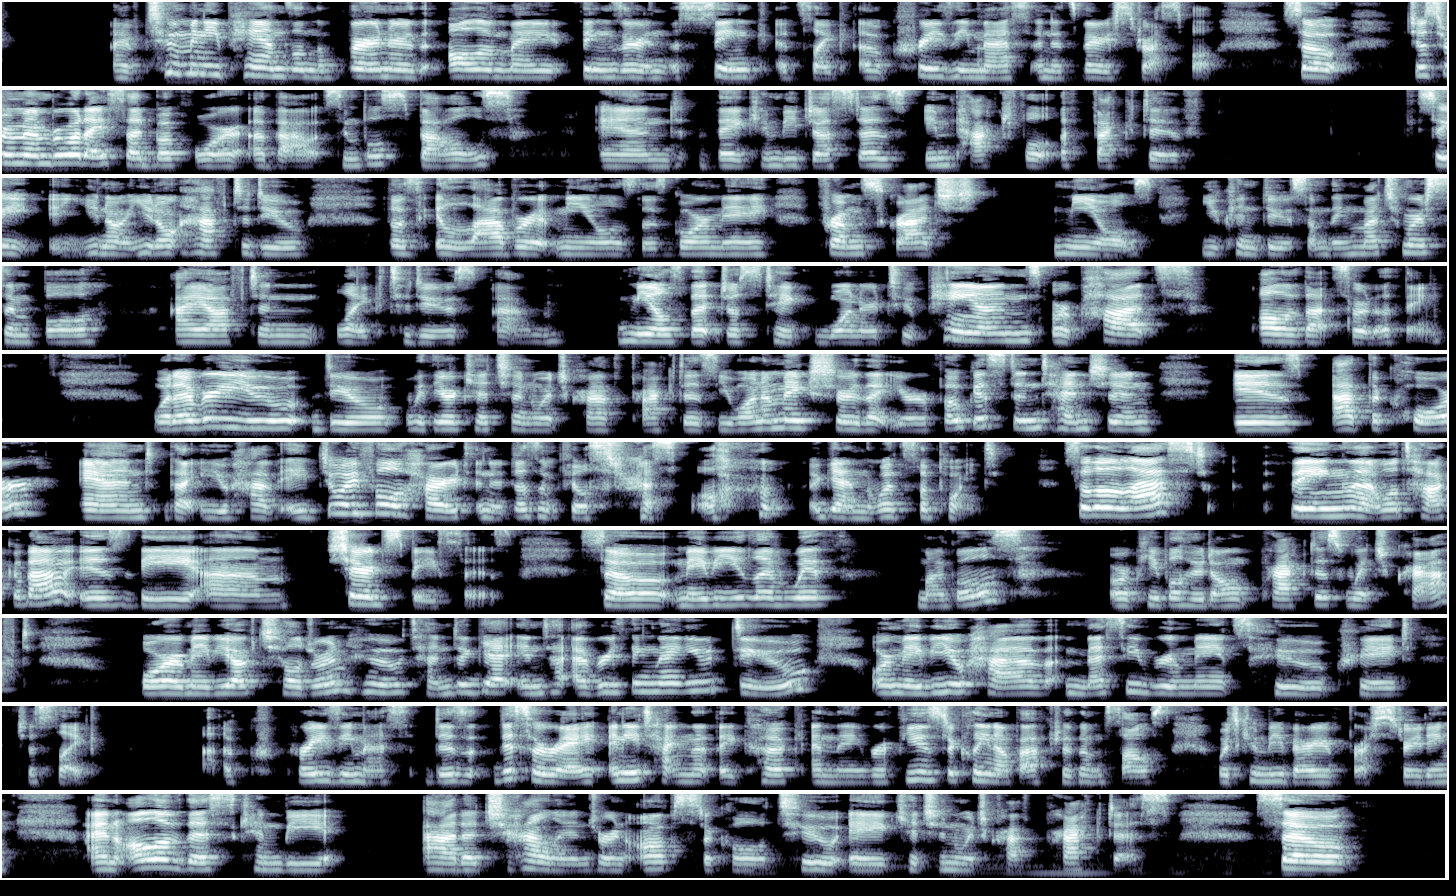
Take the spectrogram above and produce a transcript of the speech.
I have too many pans on the burner, all of my things are in the sink. It's like a crazy mess and it's very stressful. So just remember what I said before about simple spells and they can be just as impactful, effective. So, you, you know, you don't have to do those elaborate meals, those gourmet from scratch meals. You can do something much more simple. I often like to do um, meals that just take one or two pans or pots, all of that sort of thing whatever you do with your kitchen witchcraft practice, you want to make sure that your focused intention is at the core and that you have a joyful heart and it doesn't feel stressful. Again, what's the point? So, the last thing that we'll talk about is the um, shared spaces. So, maybe you live with muggles or people who don't practice witchcraft, or maybe you have children who tend to get into everything that you do, or maybe you have messy roommates who create just like a crazy mess, dis- disarray anytime that they cook and they refuse to clean up after themselves, which can be very frustrating. And all of this can be add a challenge or an obstacle to a kitchen witchcraft practice. So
